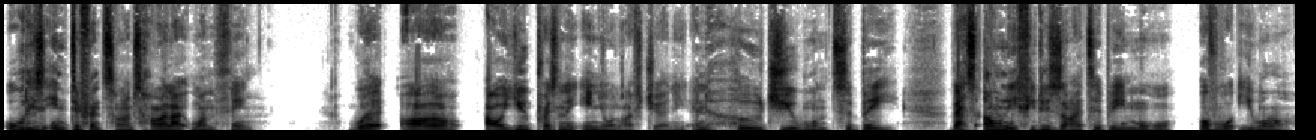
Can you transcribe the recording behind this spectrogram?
All these indifferent times highlight one thing. Where are are you presently in your life journey and who do you want to be? That's only if you desire to be more of what you are.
